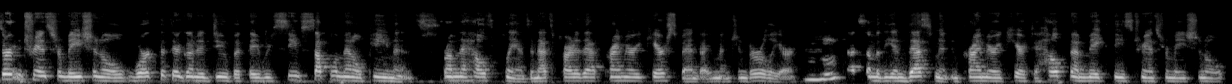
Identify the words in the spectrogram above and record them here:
certain transformational work that they're going to do, but they receive supplemental payments from the health plans, and that's part of that primary care spend I mentioned earlier. Mm-hmm. That's some of the investment in primary care to help them make these transformational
